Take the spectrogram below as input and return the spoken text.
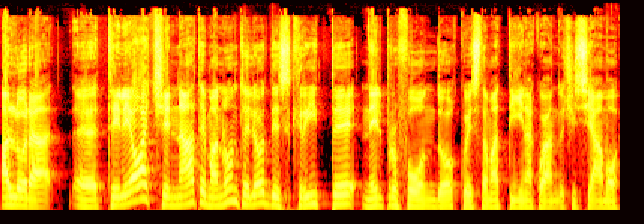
Allora, eh, te le ho accennate, ma non te le ho descritte nel profondo questa mattina quando ci siamo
